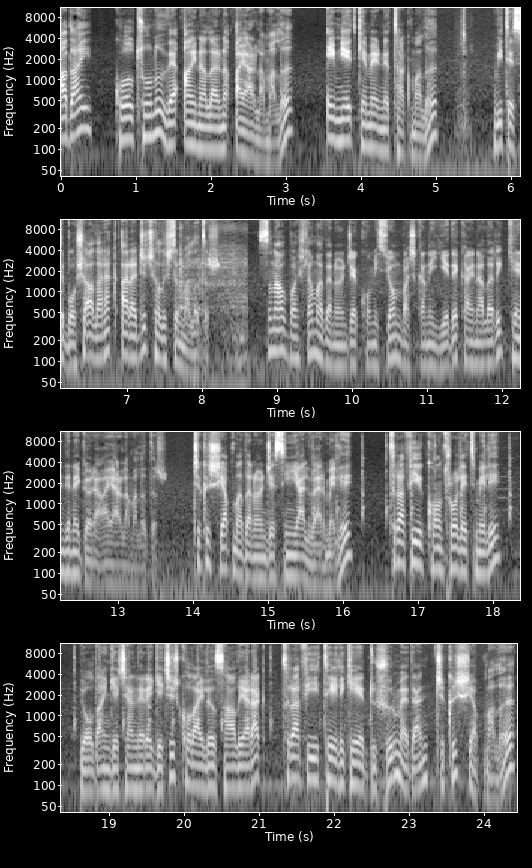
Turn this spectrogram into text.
Aday, koltuğunu ve aynalarını ayarlamalı, emniyet kemerini takmalı, vitesi boşa alarak aracı çalıştırmalıdır. Sınav başlamadan önce komisyon başkanı yedek aynaları kendine göre ayarlamalıdır. Çıkış yapmadan önce sinyal vermeli, trafiği kontrol etmeli yoldan geçenlere geçiş kolaylığı sağlayarak trafiği tehlikeye düşürmeden çıkış yapmalı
